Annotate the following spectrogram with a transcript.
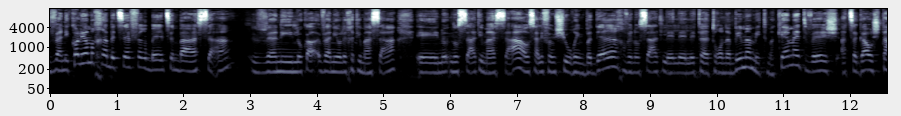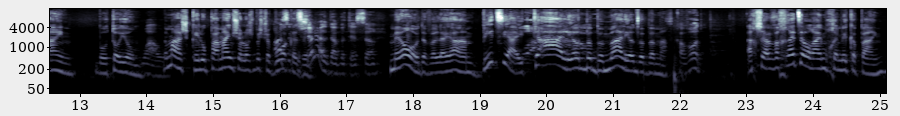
ואני כל יום אחרי בית ספר בעצם בהסעה, ואני, לוק... ואני הולכת עם ההסעה, אה, נוסעת עם ההסעה, עושה לפעמים שיעורים בדרך, ונוסעת ל- ל- לתיאטרון הבימה, מתמקמת, ויש הצגה או שתיים באותו יום. וואו. ממש, כאילו פעמיים, שלוש בשבוע אה, זה כזה. קשה לילדה בת עשר. מאוד, אבל היה אמביציה, הייתה להיות בבמה, להיות בבמה. כבוד. עכשיו, אחרי צהריים מוחאים לי כפיים.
